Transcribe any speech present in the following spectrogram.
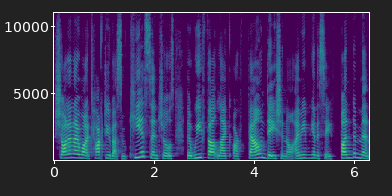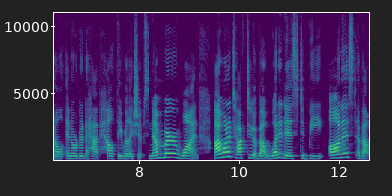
Sean and I want to talk to you about some key essentials that we felt like are foundational. I'm even going to say fundamental in order to have healthy relationships. Number one, I want to talk to you about what it is to be honest about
